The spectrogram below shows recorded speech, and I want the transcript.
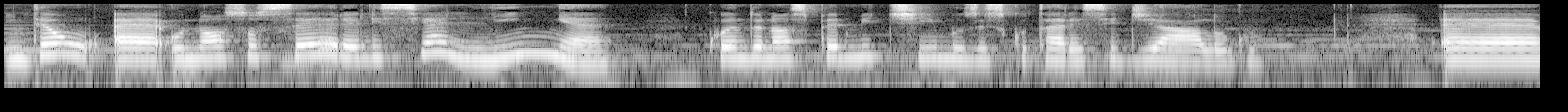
Então, é, o nosso ser ele se alinha quando nós permitimos escutar esse diálogo. É,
